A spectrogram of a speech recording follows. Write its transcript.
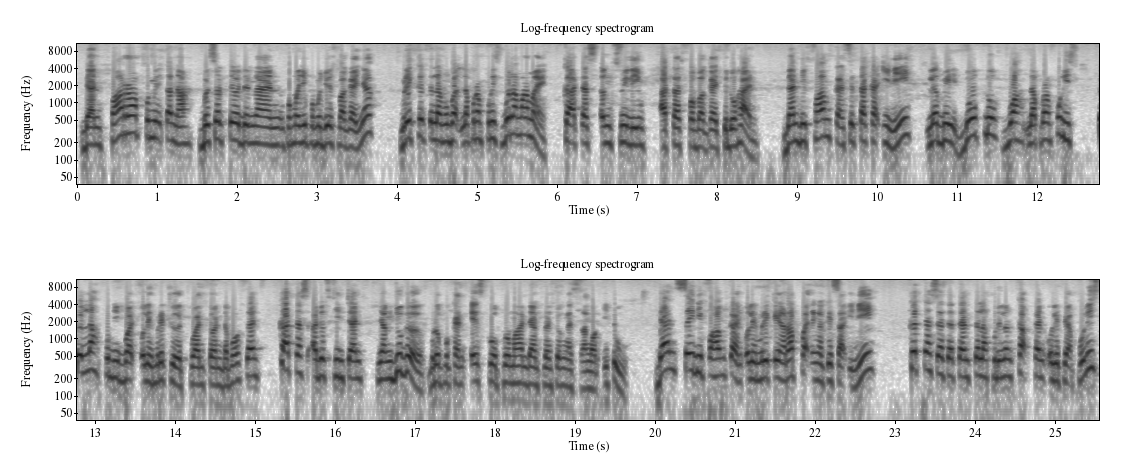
dan para pemilik tanah berserta dengan pemaju-pemaju sebagainya mereka telah membuat laporan polis beramai-ramai ke atas Eng Swee Lim atas pelbagai tuduhan dan difahamkan setakat ini lebih 20 buah laporan polis telah pun dibuat oleh mereka tuan-tuan dan puan ke atas Adus Kincan yang juga merupakan esko perumahan dan pelancongan Selangor itu. Dan saya difahamkan oleh mereka yang rapat dengan kisah ini, kertas catatan telah pun dilengkapkan oleh pihak polis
